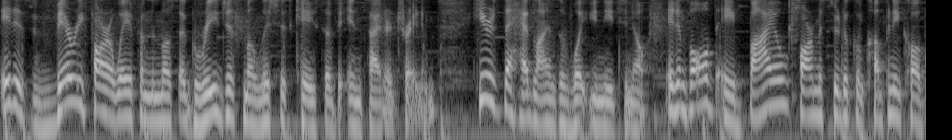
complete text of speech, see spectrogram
it is very far away from the most egregious, malicious case of insider trading. Here's the headlines of what you need to know it involved a biopharmaceutical company called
